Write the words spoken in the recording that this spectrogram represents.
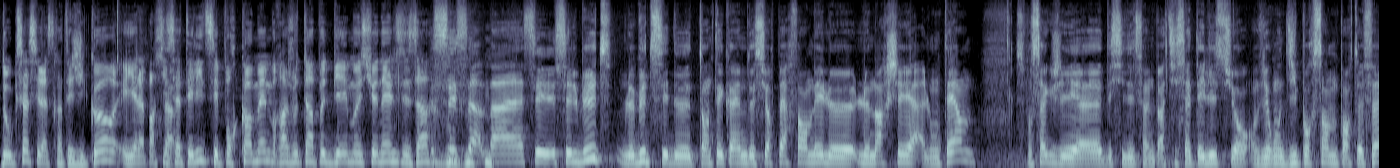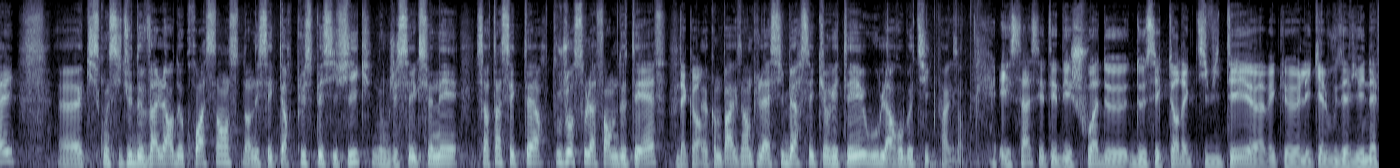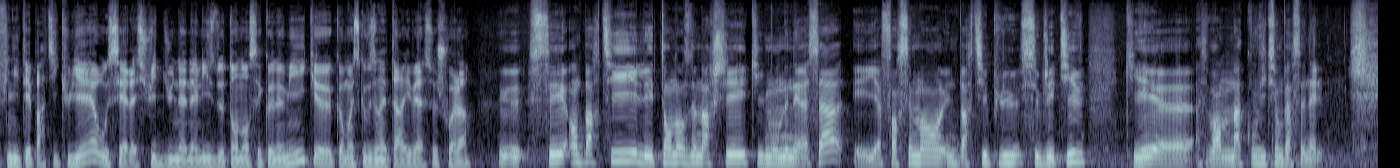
Donc ça, c'est la stratégie core. Et il y a la partie satellite, c'est pour quand même rajouter un peu de biais émotionnel, c'est ça? C'est ça, bah, c'est le but. Le but, c'est de tenter quand même de surperformer le, le marché à long terme. C'est pour ça que j'ai euh, décidé de faire une partie satellite sur environ 10% de mon portefeuille, euh, qui se constitue de valeurs de croissance dans des secteurs plus spécifiques. Donc j'ai sélectionné certains secteurs toujours sous la forme d'ETF, euh, comme par exemple la cybersécurité ou la robotique, par exemple. Et ça, c'était des choix de, de secteurs d'activité avec lesquels vous aviez une affinité particulière, ou c'est à la suite d'une analyse de tendance économique Comment est-ce que vous en êtes arrivé à ce choix-là? C'est en partie les tendances de marché qui m'ont mené à ça, et il y a forcément une partie plus subjective qui est à savoir ma conviction personnelle.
